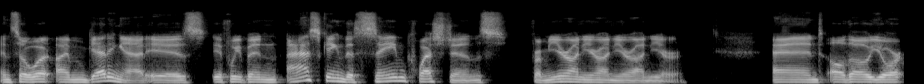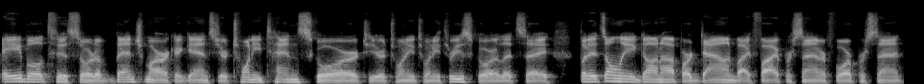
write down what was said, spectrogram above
And so, what I'm getting at is if we've been asking the same questions from year on year on year on year, and although you're able to sort of benchmark against your 2010 score to your 2023 score, let's say, but it's only gone up or down by 5% or 4%,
